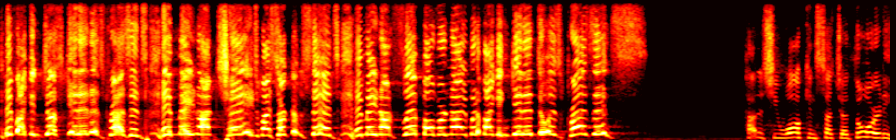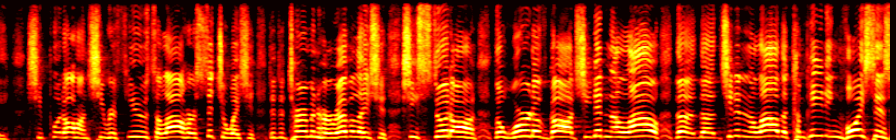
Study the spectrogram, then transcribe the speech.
If I can just get in his presence, it may not change my circumstance. It may not flip overnight, but if I can get into his presence, how did she walk in such authority? She put on, she refused to allow her situation to determine her revelation. She stood on the word of God. She didn't allow the, the she didn't allow the competing voices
